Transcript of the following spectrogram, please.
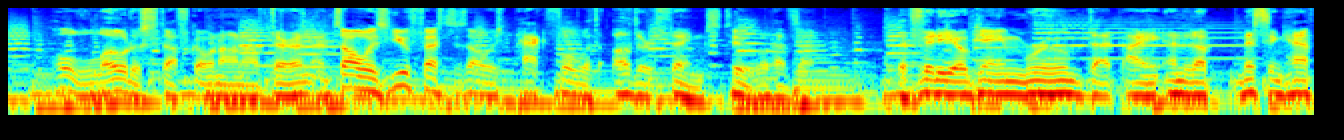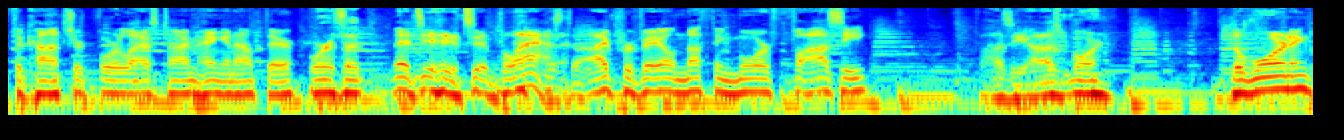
a whole load of stuff going on out there, and it's always U Fest is always packed full with other things too. We'll have the, the video game room that I ended up missing half the concert for last time, hanging out there. Worth it. It's, it's a blast. I prevail. Nothing more. Fozzy, Fozzy Osbourne, The Warning,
